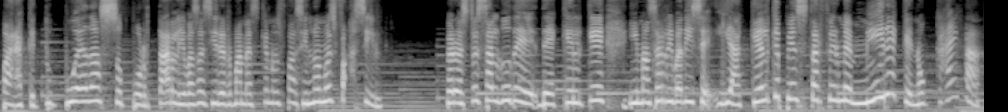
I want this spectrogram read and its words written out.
para que tú puedas soportarla. Y vas a decir, hermana, es que no es fácil. No, no es fácil. Pero esto es algo de, aquel que, y más arriba dice, y aquel que piensa estar firme, mire que no caiga.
